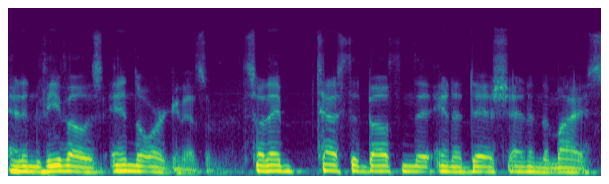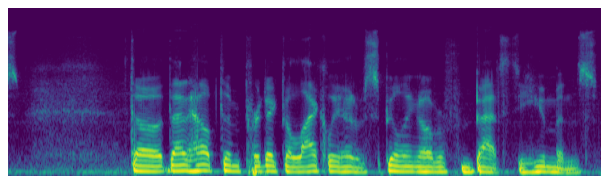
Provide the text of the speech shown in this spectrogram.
and in vivo is in the organism. So they tested both in the in a dish and in the mice. So that helped them predict the likelihood of spilling over from bats to humans.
